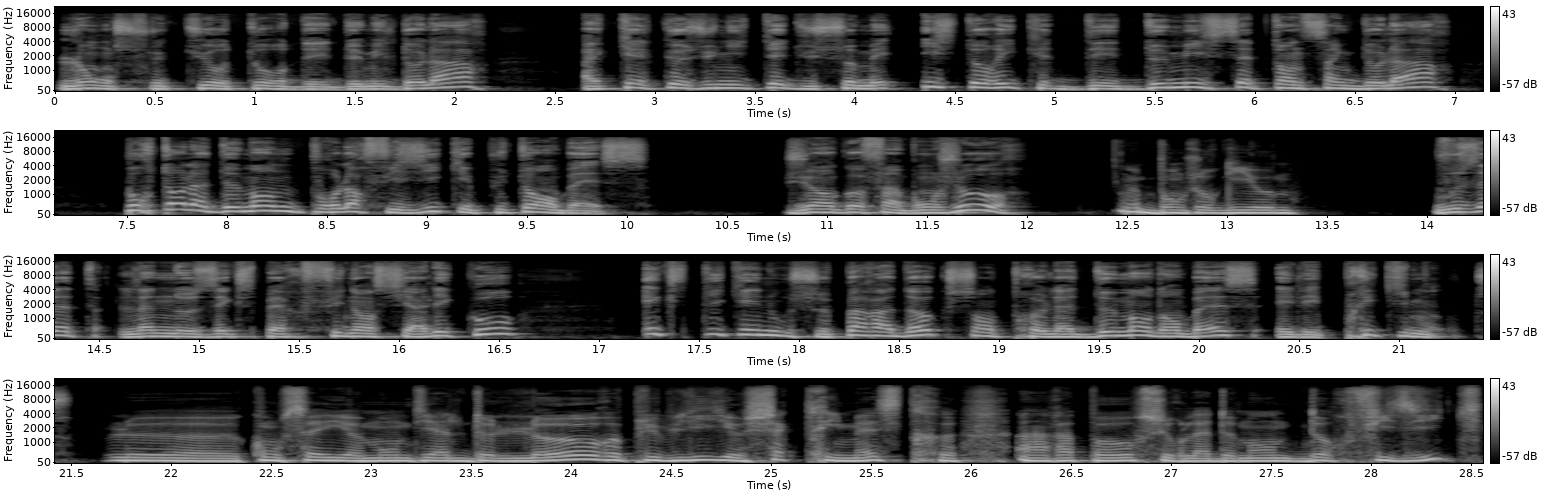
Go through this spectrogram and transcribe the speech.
L'once fluctue autour des 2000 dollars, à quelques unités du sommet historique des 2075 dollars. Pourtant, la demande pour l'or physique est plutôt en baisse. Jean Goffin, bonjour. Bonjour Guillaume. Vous êtes l'un de nos experts financiers à l'écho Expliquez-nous ce paradoxe entre la demande en baisse et les prix qui montent. Le euh, Conseil mondial de l'or publie chaque trimestre un rapport sur la demande d'or physique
